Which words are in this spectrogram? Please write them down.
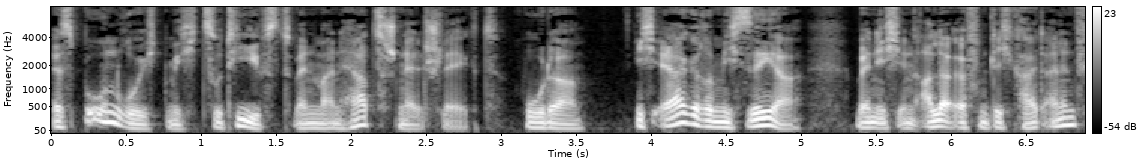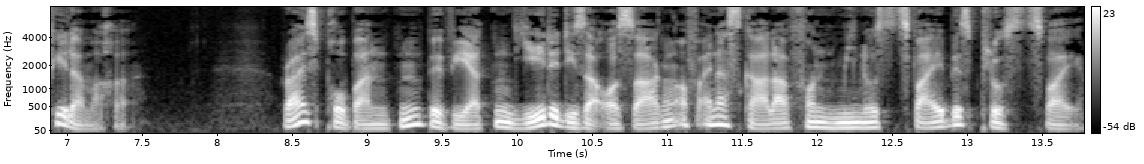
Es beunruhigt mich zutiefst, wenn mein Herz schnell schlägt oder Ich ärgere mich sehr, wenn ich in aller Öffentlichkeit einen Fehler mache. Rice-Probanden bewerten jede dieser Aussagen auf einer Skala von minus zwei bis plus zwei,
